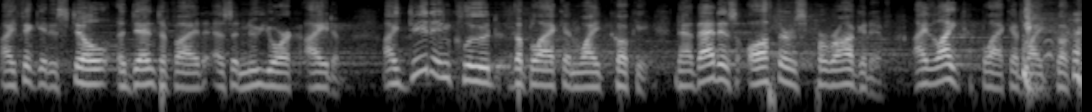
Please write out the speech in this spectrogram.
I think it is still identified as a New York item. I did include the black and white cookie. Now, that is author's prerogative. I like black and white cookie.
